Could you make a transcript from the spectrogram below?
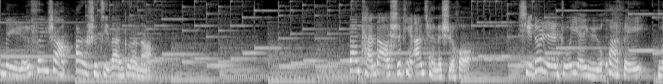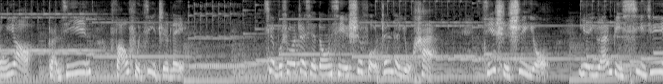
每人分上二十几万个呢。当谈到食品安全的时候，许多人着眼于化肥、农药、转基因、防腐剂之类。且不说这些东西是否真的有害，即使是有，也远比细菌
